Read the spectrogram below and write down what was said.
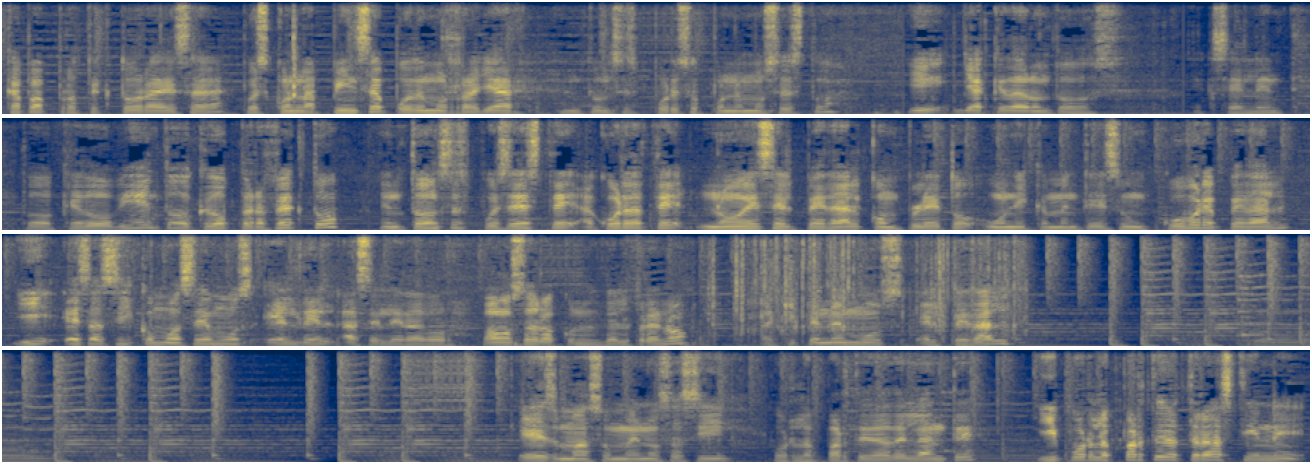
capa protectora esa, pues con la pinza podemos rayar. Entonces por eso ponemos esto y ya quedaron todos. Excelente, todo quedó bien, todo quedó perfecto. Entonces, pues este, acuérdate, no es el pedal completo, únicamente es un cubre pedal y es así como hacemos el del acelerador. Vamos ahora con el del freno. Aquí tenemos el pedal. Es más o menos así por la parte de adelante y por la parte de atrás tiene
